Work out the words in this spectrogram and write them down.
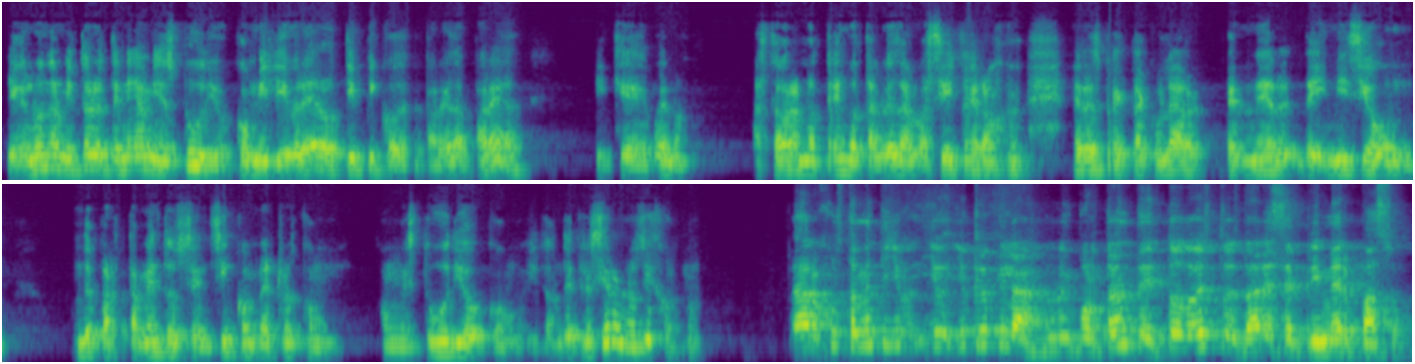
Y en un dormitorio tenía mi estudio con mi librero típico de pared a pared. Y que, bueno, hasta ahora no tengo tal vez algo así, pero era espectacular tener de inicio un, departamento en cinco metros con, con estudio con, y donde crecieron los hijos, ¿no? Claro, justamente yo, yo, yo creo que la, lo importante de todo esto es dar ese primer paso.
